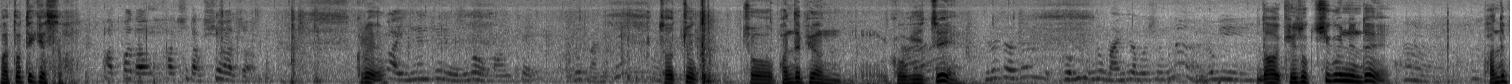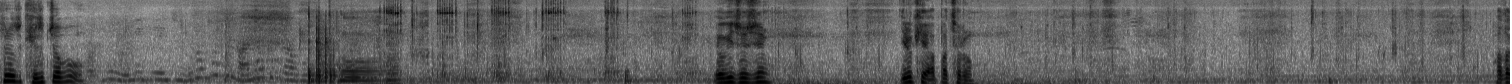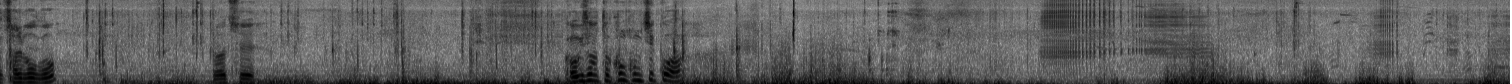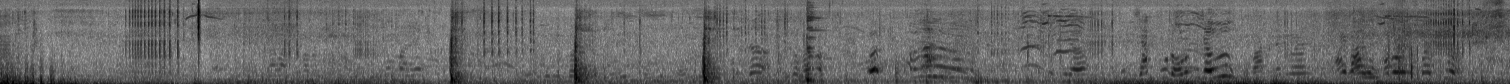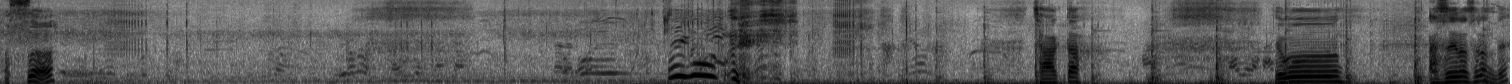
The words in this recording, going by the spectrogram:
아빠 또 뜯겼어. 아빠 나 같이 낚시하자. 그래. 아빠 있는 쪽에 우럭 많대. 우럭 많대? 저쪽 저 반대편 거기 있지? 그래서 거기 우로 많이 잡으시구나. 여기 나 계속 치고 있는데 반대편에서 계속 잡아. 어. 여기 조심. 이렇게 아빠처럼. 바닥 잘 보고. 그렇지. 거기서부터 콩콩 찍고 와. 아싸. 아이고. 작다. 이건 아슬아슬한데?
